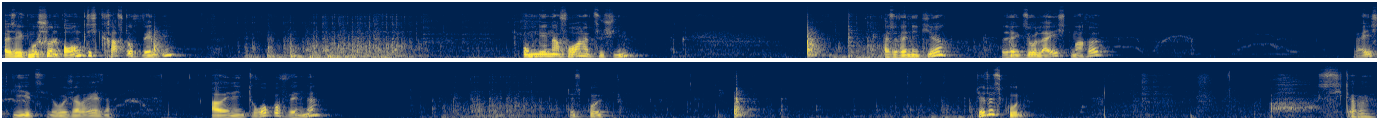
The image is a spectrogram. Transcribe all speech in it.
Also ich muss schon ordentlich Kraft aufwenden, um den nach vorne zu schieben. Also wenn ich hier, also wenn ich so leicht mache, leicht geht's, logischerweise. Aber wenn ich Druck aufwende, das ist cool. Das ist gut. Oh, sieht aber,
